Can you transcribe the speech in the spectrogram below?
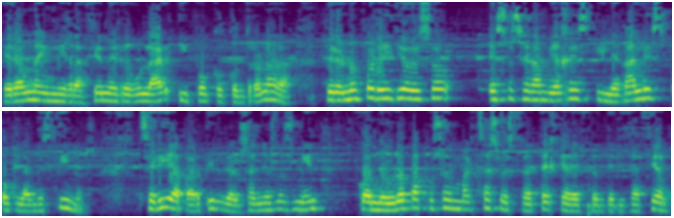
Era una inmigración irregular y poco controlada, pero no por ello eso, esos eran viajes ilegales o clandestinos. Sería a partir de los años 2000 cuando Europa puso en marcha su estrategia de fronterización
